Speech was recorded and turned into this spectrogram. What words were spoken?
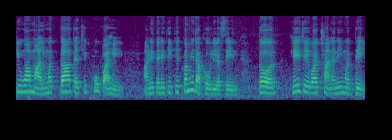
किंवा मालमत्ता त्याची खूप आहे आणि त्याने तिथे कमी दाखवली असेल तर हे जेव्हा छाननीमध्ये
